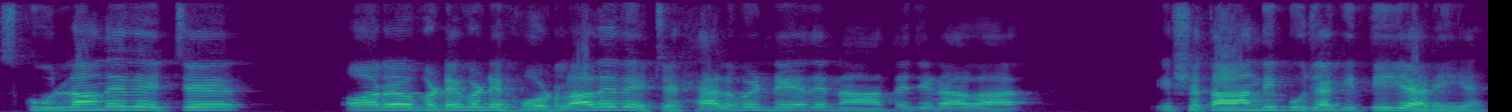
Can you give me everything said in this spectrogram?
ਸਕੂਲਾਂ ਦੇ ਵਿੱਚ ਔਰ ਵੱਡੇ ਵੱਡੇ ਹੋਟਲਾਂ ਦੇ ਵਿੱਚ ਹੈਲੋਵਨ ਡੇ ਦੇ ਨਾਂ ਤੇ ਜਿਹੜਾ ਵਾ, ਇਹ ਸ਼ੈਤਾਨ ਦੀ ਪੂਜਾ ਕੀਤੀ ਜਾ ਰਹੀ ਹੈ।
